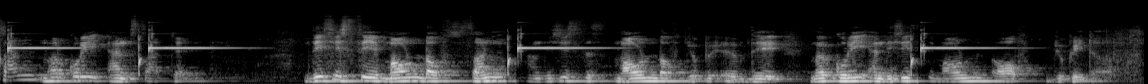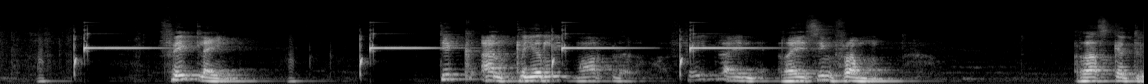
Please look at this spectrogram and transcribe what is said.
Sun, Mercury, and Saturn. This is the mount of Sun, and this is the mount of Jupiter, uh, the Mercury, and this is the mount of Jupiter. Fate line thick and clearly marked fate line rising from rascette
